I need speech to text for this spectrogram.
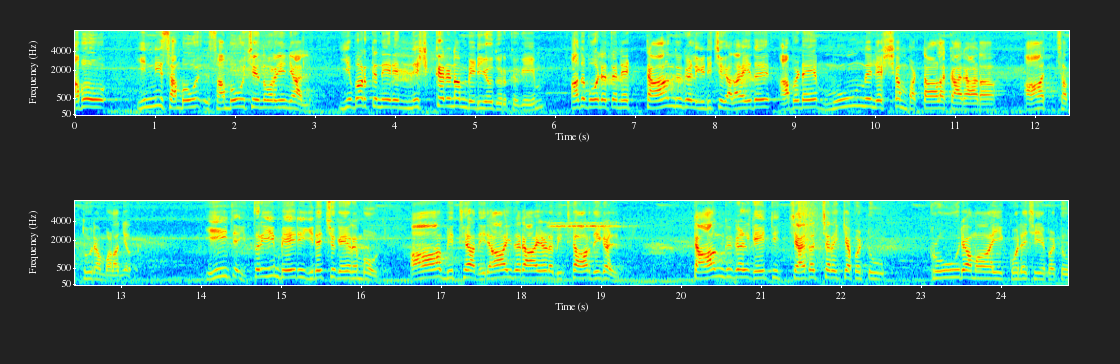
അപ്പോൾ ഇനി സംഭവ സംഭവിച്ചതെന്ന് പറഞ്ഞു കഴിഞ്ഞാൽ ഇവർക്ക് നേരെ നിഷ്കരണം വെടിയുതിർക്കുകയും അതുപോലെ തന്നെ ടാങ്കുകൾ ഇടിച്ച് അതായത് അവിടെ മൂന്ന് ലക്ഷം പട്ടാളക്കാരാണ് ആ ചത്തൂരം വളഞ്ഞത്. ഈ ഇത്രയും പേര് ഇരച്ചു കയറുമ്പോൾ ആ വിദ്യ നിരായുധരായുള്ള വിദ്യാർത്ഥികൾ ടാങ്കുകൾ കയറ്റി ചതച്ചരയ്ക്കപ്പെട്ടു ക്രൂരമായി കൊല ചെയ്യപ്പെട്ടു.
